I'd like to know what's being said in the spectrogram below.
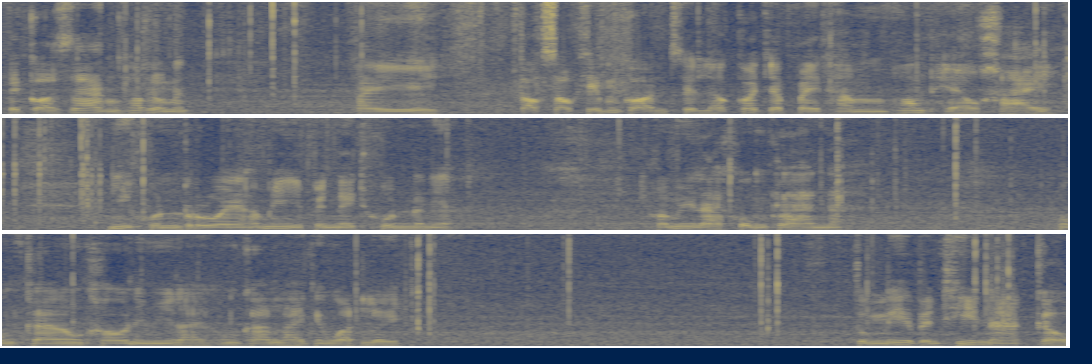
ไปก่อสร้างครับตรงนั้น ไปตอกเสาเข็มก่อนเสร็จแล้วก็จะไปทำห้องแถวขาย นี่คนรวยครับนี่เป็นในทุนนะเนี่ยเขามีหลายโครงการนะ โครงการของเขานี่มีหลายโครงการหลายจังหวัดเลย ตรงนี้เป็นที่นาเก่า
